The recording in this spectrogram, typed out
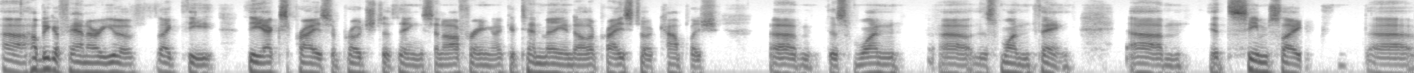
uh, how big a fan are you of like the the X Prize approach to things and offering like a ten million dollar prize to accomplish um, this one uh, this one thing? Um, it seems like uh,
